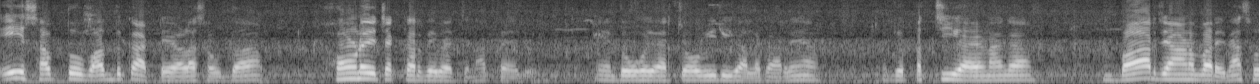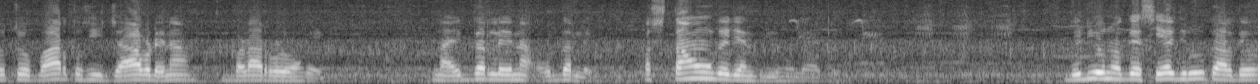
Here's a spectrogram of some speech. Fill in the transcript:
ਇਹ ਸਭ ਤੋਂ ਵੱਧ ਘਾਟੇ ਵਾਲਾ ਸੌਦਾ ਹੁਣ ਇਹ ਚੱਕਰ ਦੇ ਵਿੱਚ ਨਾ ਪੈ ਜਾਓ ਇਹ 2024 ਦੀ ਗੱਲ ਕਰ ਰਹੇ ਆ, ਅੱਗੇ 25 ਆ ਜਾਣਾਗਾ। ਬਾਹਰ ਜਾਣ ਬਾਰੇ ਨਾ ਸੋਚੋ, ਬਾਹਰ ਤੁਸੀਂ ਜਾ ਵੜੇ ਨਾ, ਬੜਾ ਰੋਲੋਗੇ। ਨਾ ਇੱਧਰ ਇੱਧਰਲੇ, ਨਾ ਉੱਧਰ ਉੱਧਰਲੇ, ਪਛਤਾਓਗੇ ਜ਼ਿੰਦਗੀ ਨੂੰ ਲੈ ਕੇ। ਵੀਡੀਓ ਨੂੰ ਅੱਗੇ ਸ਼ੇਅਰ ਜ਼ਰੂਰ ਕਰ ਦਿਓ।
